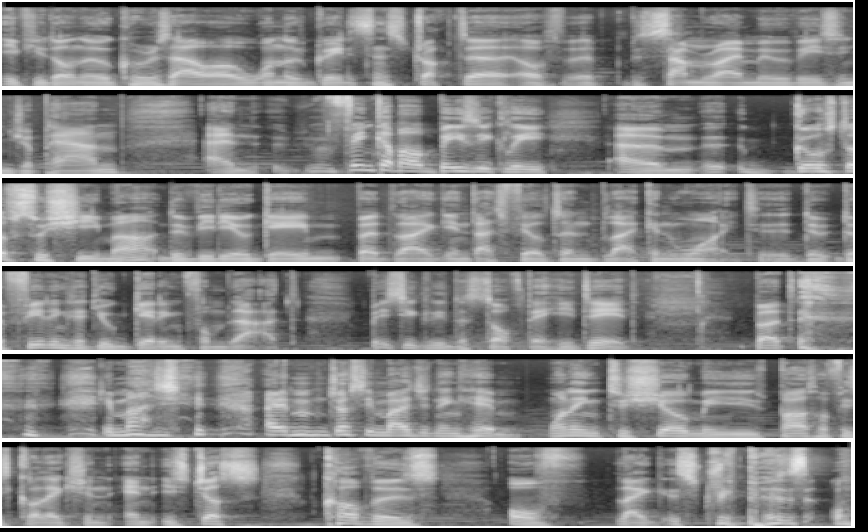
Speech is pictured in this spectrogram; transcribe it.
if you don't know Kurosawa, one of the greatest instructor of uh, samurai movies in Japan. And think about basically um, Ghost of Tsushima, the video game, but like in that filter in black and white. The, the feeling that you're getting from that. Basically, the stuff that he did. But imagine, I'm just imagining him wanting to show me part of his collection, and it's just covers of like strippers on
